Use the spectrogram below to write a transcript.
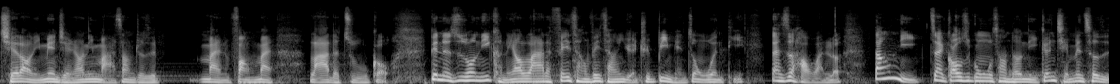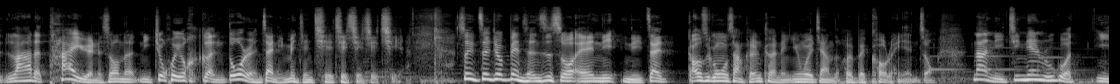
切到你面前，然后你马上就是。慢放慢，拉得足够，变成是说你可能要拉得非常非常远去避免这种问题。但是好玩了，当你在高速公路上头，你跟前面车子拉得太远的时候呢，你就会有很多人在你面前切切切切切，所以这就变成是说，哎，你你在高速公路上很可能因为这样子会被扣得很严重。那你今天如果以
